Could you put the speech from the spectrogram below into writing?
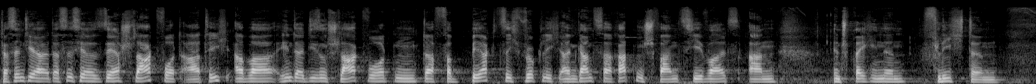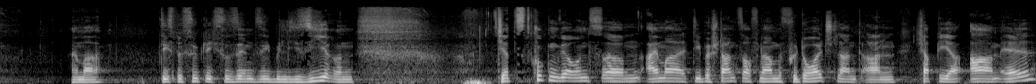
das, sind ja, das ist ja sehr schlagwortartig, aber hinter diesen Schlagworten, da verbirgt sich wirklich ein ganzer Rattenschwanz jeweils an entsprechenden Pflichten. Einmal diesbezüglich zu sensibilisieren. Jetzt gucken wir uns ähm, einmal die Bestandsaufnahme für Deutschland an. Ich habe hier AML,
